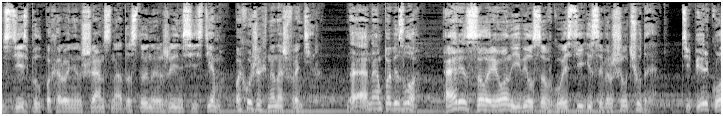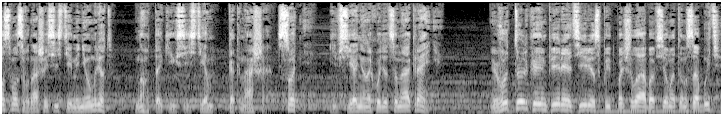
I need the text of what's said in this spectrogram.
Здесь был похоронен шанс на достойную жизнь систем, похожих на наш фронтир. Да, нам повезло. Арис Соларион явился в гости и совершил чудо. Теперь космос в нашей системе не умрет. Но таких систем, как наша, сотни. И все они находятся на окраине. Вот только Империя Тирис предпочла обо всем этом забыть,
